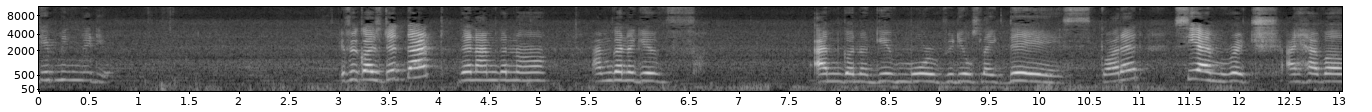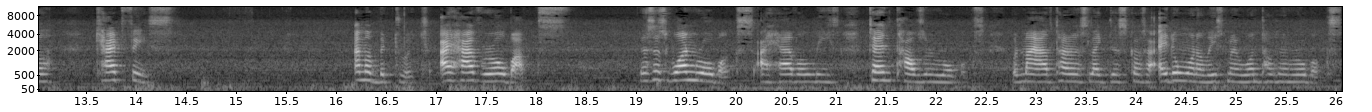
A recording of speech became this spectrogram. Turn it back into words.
gaming video. If you guys did that then i'm gonna i'm gonna give i'm gonna give more videos like this. Got it? See i'm rich. I have a cat face. I'm a bit rich. I have robux. This is one robux. I have at least 10,000 robux. But my avatar is like this because i don't want to waste my 1000 robux.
